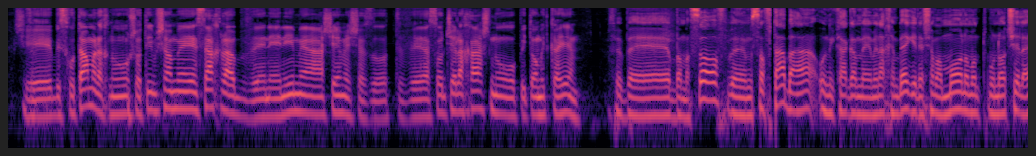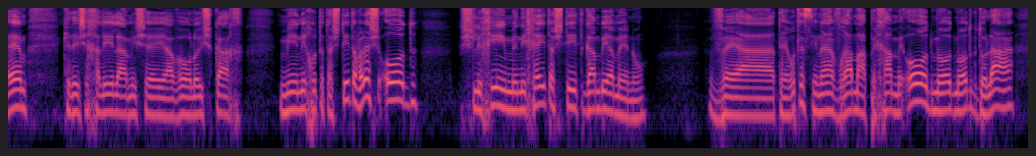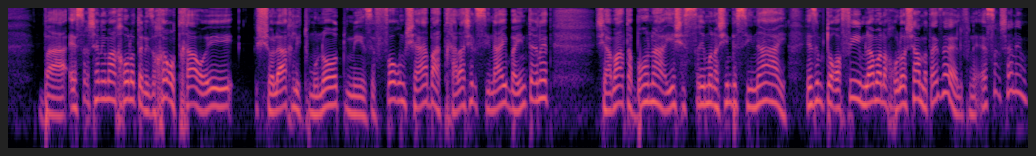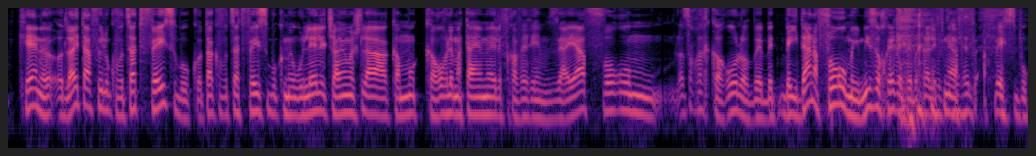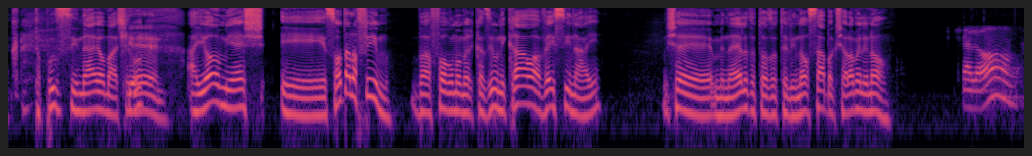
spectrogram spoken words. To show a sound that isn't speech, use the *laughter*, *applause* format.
שבזכותם אנחנו שותים שם uh, סחלב ונהנים מהשמש הזאת, והסוד שלחשנו פתאום מתקיים. ובמסוף, במסוף טאבה, הוא נקרא גם אה, מנחם בגין, יש שם המון המון תמונות שלהם, כדי שחלילה מי שיעבור לא ישכח מי הניחו את התשתית, אבל יש עוד שליחים, מניחי תשתית גם בימינו, והתיירות לסיני עברה מהפכה מאוד מאוד מאוד גדולה בעשר שנים האחרונות. אני זוכר אותך, רועי, שולח לי תמונות מאיזה פורום שהיה בהתחלה של סיני באינטרנט, שאמרת, בואנה, יש 20 אנשים בסיני, איזה מטורפים, למה אנחנו לא שם? מתי זה היה? לפני עשר שנים? כן, עוד לא הייתה אפילו קבוצת פייסבוק, אותה קבוצת פייסבוק מהוללת שהיום יש לה כמו, קרוב ל-200 אלף חברים. זה היה פורום, לא זוכר איך קראו לו, בעידן הפורומים, מי זוכר את זה בכלל לפני *laughs* כן. הפייסבוק? תפוז סיני או משהו. כן. היום יש עשרות אלפים בפורום המרכזי, הוא נקרא אוהבי סיני. מי שמנהלת אותו זאת אלינור סבג, שלום אלינור. שלום.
